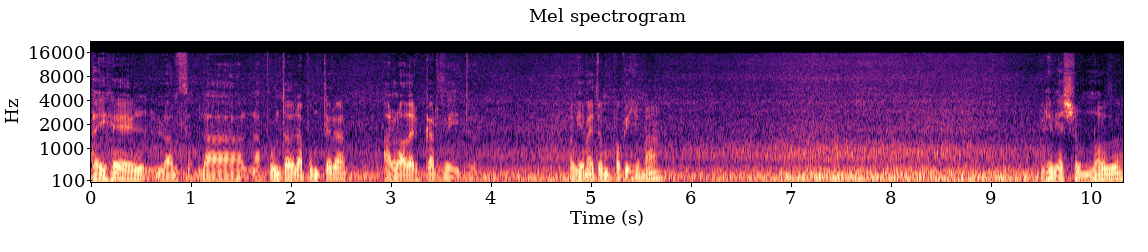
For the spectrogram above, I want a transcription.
¿Veis el- la, punta de la puntera al lado del cardeito? Lo voy a meter un poquillo más. Y le voy a echar un nudo.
